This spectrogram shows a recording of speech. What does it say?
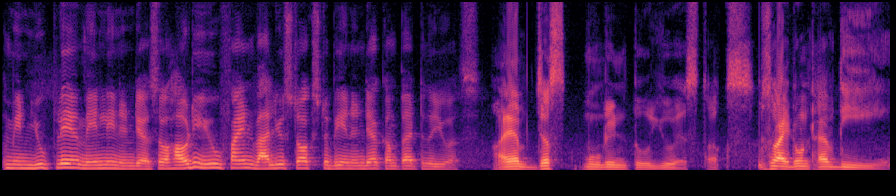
I mean, you play mainly in India. So, how do you find value stocks to be in India compared to the US? I have just moved into US stocks. So I don't have the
